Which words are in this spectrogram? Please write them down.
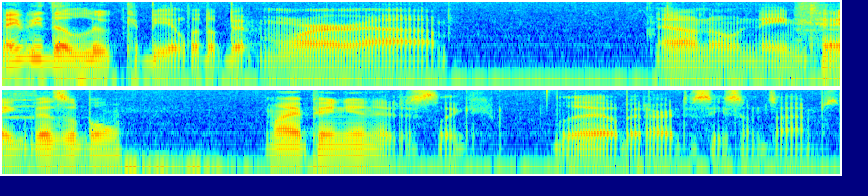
Maybe the loot could be a little bit more, uh, I don't know, name tag visible. My opinion, it's just like a little bit hard to see sometimes.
